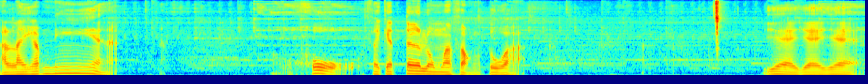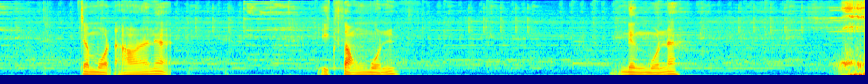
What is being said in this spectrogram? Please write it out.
อะไรครับเนี่ย โอ้โห สเก็ตเตอร์ลงมาสองตัว แย่แย่แย่จะหมดเอาแล้วเนี่ย อีกสองหมุน หนึ่งหมุนนะโอ้โห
